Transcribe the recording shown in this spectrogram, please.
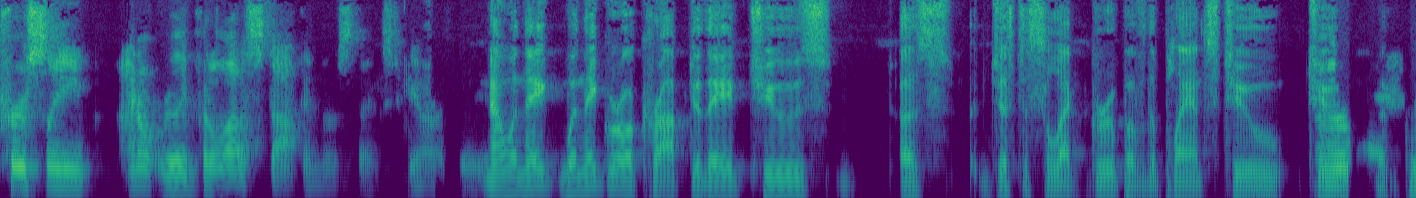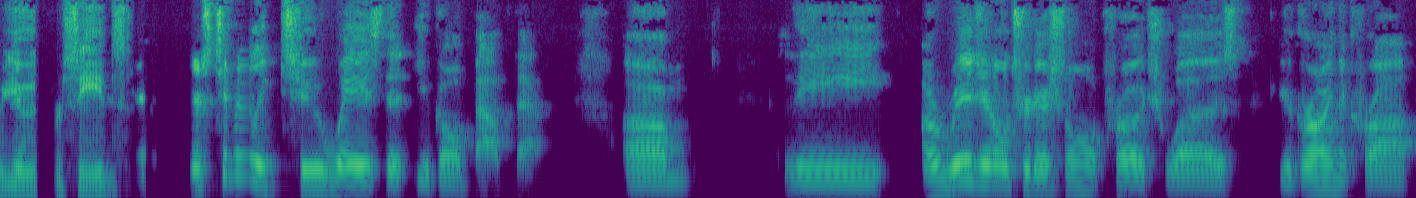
personally I don't really put a lot of stock in those things, to be honest with you. Now, when they when they grow a crop, do they choose a just a select group of the plants to to uh, uh, to use for seeds? There's typically two ways that you go about that. Um, the original traditional approach was you're growing the crop,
